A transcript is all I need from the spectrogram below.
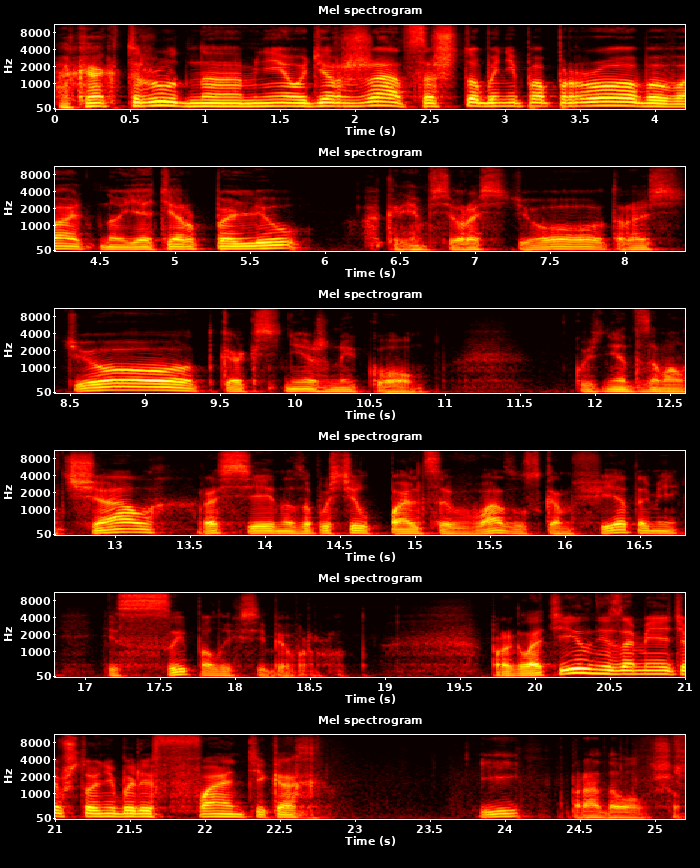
А как трудно мне удержаться, чтобы не попробовать, но я терплю, а крем все растет, растет, как снежный ком. Кузнец замолчал, рассеянно запустил пальцы в вазу с конфетами и сыпал их себе в рот. Проглотил, не заметив, что они были в фантиках, и продолжил.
